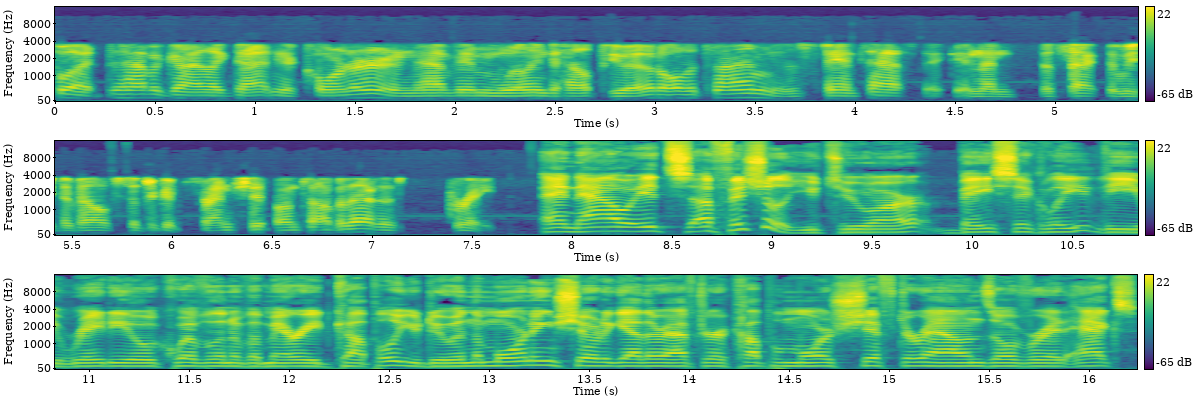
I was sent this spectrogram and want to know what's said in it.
But to have a guy like that in your corner and have him willing to help you out all the time is fantastic. And then the fact that we developed such a good friendship on top of that is great. And now it's official. You two are basically the radio equivalent of a married couple. You're doing the morning show together after a couple more shift arounds over at X.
